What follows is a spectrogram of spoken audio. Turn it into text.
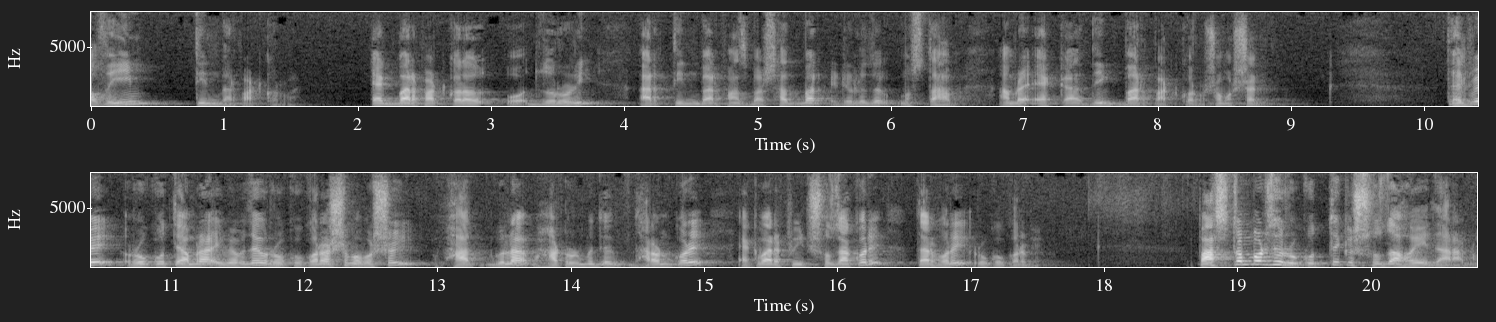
আজিম তিনবার পাঠ করব। একবার পাঠ করা জরুরি আর তিনবার, পাঁচবার, সাতবার, এটা হলো মোস্তাহাব। আমরা একাধিকবার পাঠ করব, সমস্যা নেই। তারপরে রোকোতে আমরা এইভাবে যাই, রোকো করার সময় অবশ্যই হাতগুলা হাঁটুর মধ্যে ধারণ করে একবারে পিঠ সোজা করে তারপরে রুকু করবে। পাঁচ নম্বর যে রুকুর থেকে সোজা হয়ে দাঁড়ানো,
